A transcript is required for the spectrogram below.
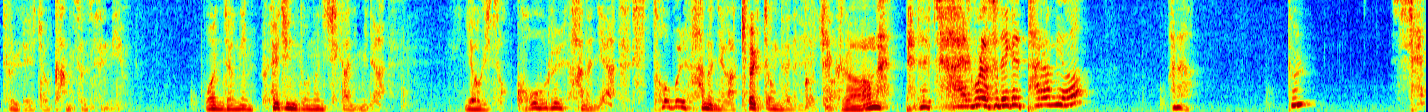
들리죠, 강 선생님. 원장님 회진 도는 시간입니다. 여기서 고를 하느냐, 스톱을 하느냐가 결정되는 거죠. 자, 그럼 패들 잘 골라서 내길 바라며. 하나, 둘, 셋.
